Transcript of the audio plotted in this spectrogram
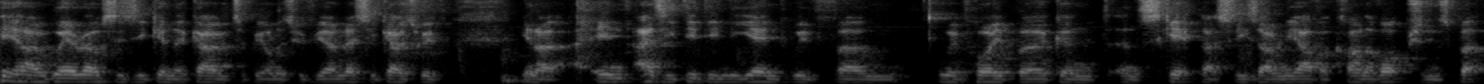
you know, where else is he going to go? To be honest with you, unless he goes with, you know, in as he did in the end with um, with Højbjerg and and Skipp, that's his only other kind of options. But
